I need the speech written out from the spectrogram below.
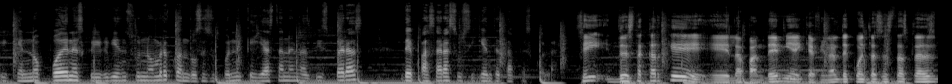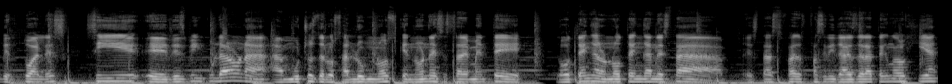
y que no pueden escribir bien su nombre cuando se supone que ya están en las vísperas de pasar a su siguiente etapa escolar. Sí, destacar que eh, la pandemia y que a final de cuentas estas clases virtuales sí eh, desvincularon a, muchos de los alumnos que no necesariamente o tengan o no tengan esta, estas facilidades de la tecnología,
